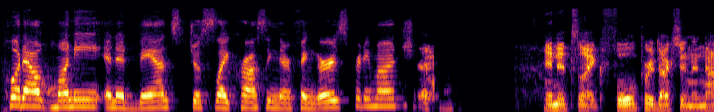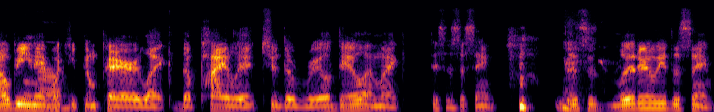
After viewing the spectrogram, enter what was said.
put out money in advance, just like crossing their fingers, pretty much. Yeah. Okay. And it's like full production and now being able to compare like the pilot to the real deal i'm like this is the same. This is literally the same.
